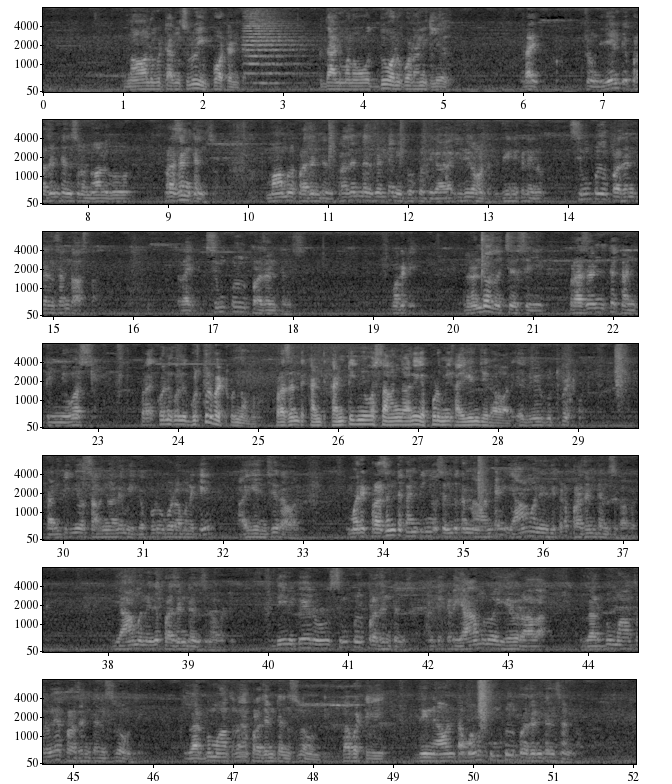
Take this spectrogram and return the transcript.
నాలుగు టెన్సులు ఇంపార్టెంట్. దాన్ని మనం వద్దు అనుకోవడానికి లేదు. రైట్. చూడండి ఏంటి ప్రజెంట్ టెన్స్లో నాలుగు? Present tense. మామూలు ప్రజెంట్ టెన్స్. ప్రజెంట్ టెన్స్ అంటే మీకు కొద్దిగా ఇదిగా ఉంటుంది. దీనికి నేను సింపుల్ ప్రజెంట్ టెన్స్ అని రాస్తాను రైట్. Simple present tense. ఒకటి. రెండోది వచ్చేసి ప్రజెంట్ కంటిన్యూస్. కొన్ని కొన్ని గుర్తులు పెట్టుకుందాము ప్రజెంట్ కంటి కంటిన్యూస్ అనగానే ఎప్పుడు మీకు ఐఎన్జీ రావాలి. మీరు గుర్తుపెట్టుకోండి. కంటిన్యూస్ అనగానే మీకు ఎప్పుడు కూడా మనకి ఐఎన్జీ రావాలి. మరి ప్రజెంట్ కంటిన్యూస్ ఎందుకన్నా అంటే యామ్ అనేది ఇక్కడ ప్రజెంట్ టెన్స్ కాబట్టి. యామ్ అనేది ప్రజెంట్ టెన్స్ కాబట్టి. దీని పేరు సింపుల్ ప్రజెంట్ టెన్స్ అంటే ఇక్కడ యామ్లో ఏమి రాలా? వెర్బ్ మాత్రమే ప్రజెంట్ టెన్స్లో ఉంది. వెర్బ్ మాత్రమే ప్రజెంట్ టెన్స్లో ఉంది. కాబట్టి దీన్ని ఏమంటాం మనం? సింపుల్ ప్రజెంట్ టెన్స్ అంటాం.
